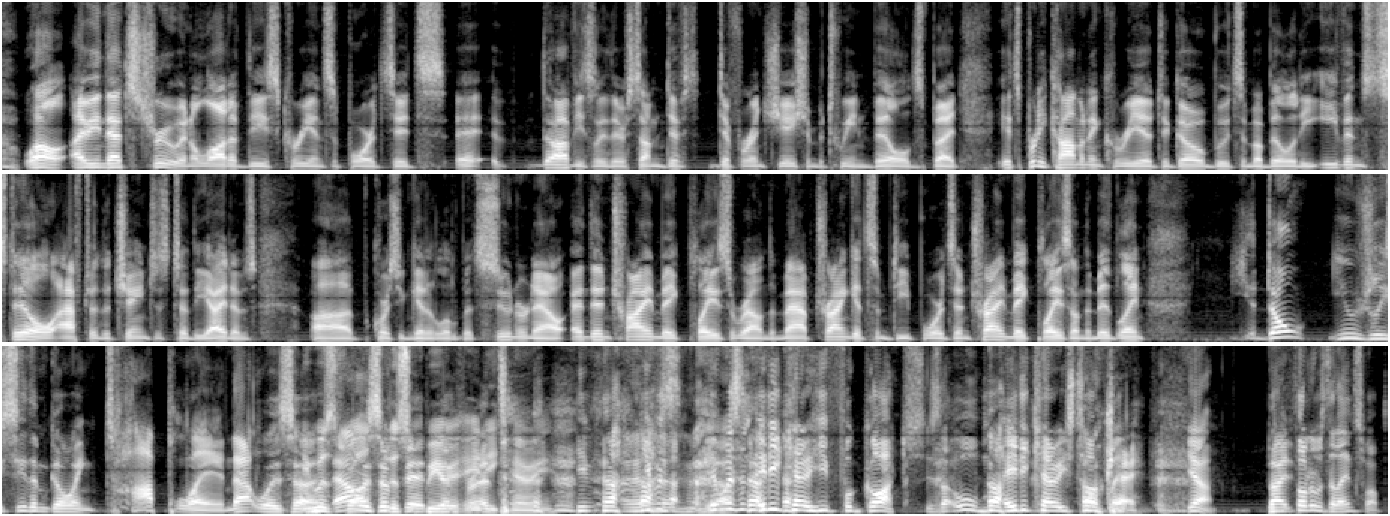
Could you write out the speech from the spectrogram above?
well, I mean, that's true. In a lot of these Korean supports, it's uh, obviously there's some dif differentiation between builds, but it's pretty common in Korea to go boots of mobility, even still after the changes to the items. Uh, of course, you can get it a little bit sooner now, and then try and make plays around the map, try and get some deep boards, and try and make plays on the mid lane you don't usually see them going top lane. That was uh, he was that was a bit different. AD carry. he, he was, It was an AD carry. He forgot. He's like, oh, AD carry's top okay. lane. Yeah. But I thought it was the lane swap.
